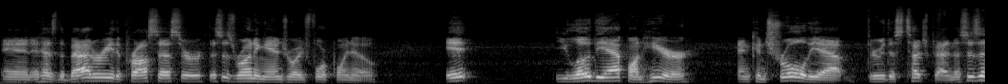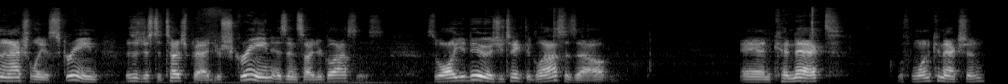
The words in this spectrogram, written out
and it has the battery, the processor. This is running Android 4.0. It, you load the app on here and control the app through this touchpad. And this isn't actually a screen, this is just a touchpad. Your screen is inside your glasses. So all you do is you take the glasses out and connect with one connection.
